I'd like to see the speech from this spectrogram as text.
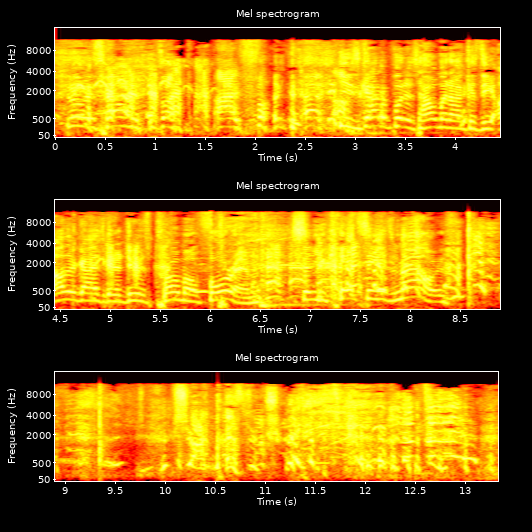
through his helmet. He's like, I fucked that up. He's got to put his helmet on because the other guy's going to do his promo for him, so you can't see his mouth. Shockmaster it's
